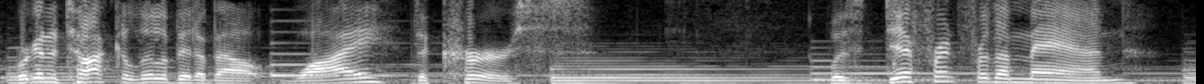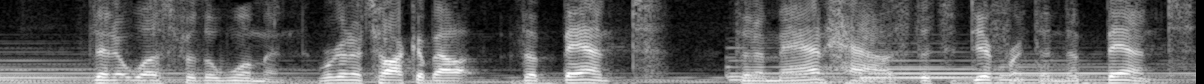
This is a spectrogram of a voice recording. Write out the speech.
we're going to talk a little bit about why the curse was different for the man than it was for the woman. We're going to talk about the bent that a man has that's different than the bent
